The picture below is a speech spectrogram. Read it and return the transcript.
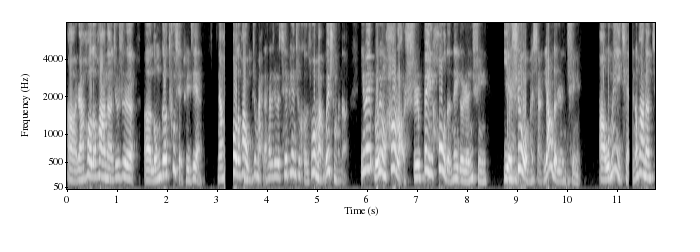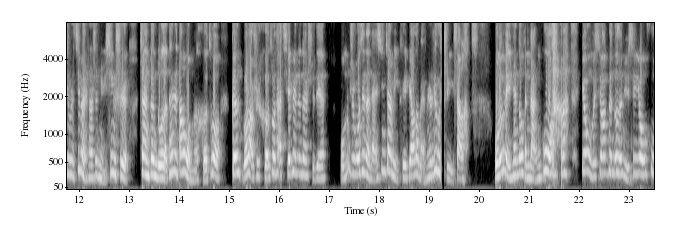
啊，然后的话呢，就是呃，龙哥吐血推荐，然后的话，我们就买了他的这个切片去合作嘛。为什么呢？因为罗永浩老师背后的那个人群也是我们想要的人群啊。我们以前的话呢，就是基本上是女性是占更多的，但是当我们合作跟罗老师合作他切片那段时间，我们直播间的男性占比可以飙到百分之六十以上，我们每天都很难过，因为我们希望更多的女性用户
